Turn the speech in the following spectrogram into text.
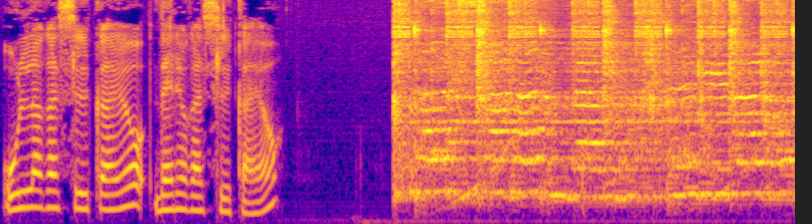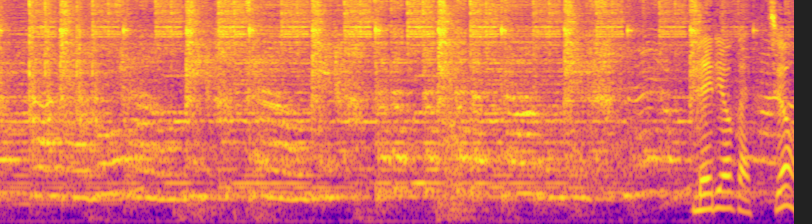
올라갔을까요? 내려갔을까요? 내려갔죠?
